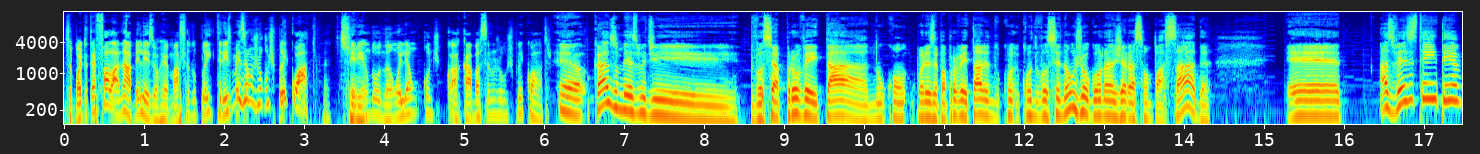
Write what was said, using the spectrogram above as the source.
Você pode até falar, ah, beleza, é o remaster do Play 3, mas é um jogo de Play 4, né? Sim. Querendo ou não, ele é um, acaba sendo um jogo de Play 4. É, o caso mesmo de você aproveitar, no, por exemplo, aproveitar quando você não jogou na geração passada, é, às vezes tem, tem a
